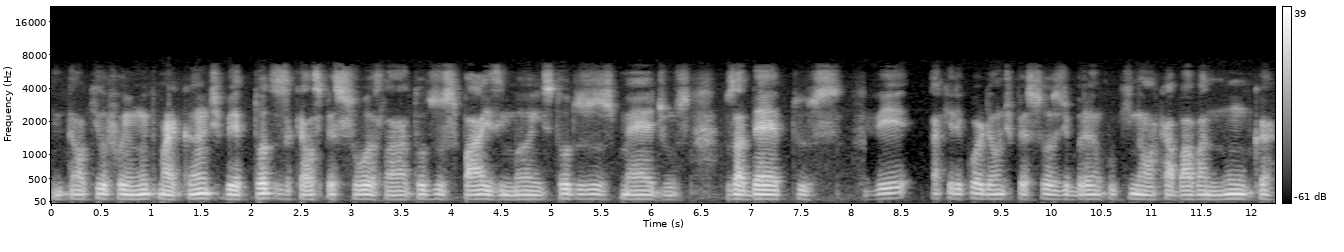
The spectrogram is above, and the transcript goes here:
Então aquilo foi muito marcante ver todas aquelas pessoas lá, todos os pais e mães, todos os médiums, os adeptos, ver aquele cordão de pessoas de branco que não acabava nunca,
